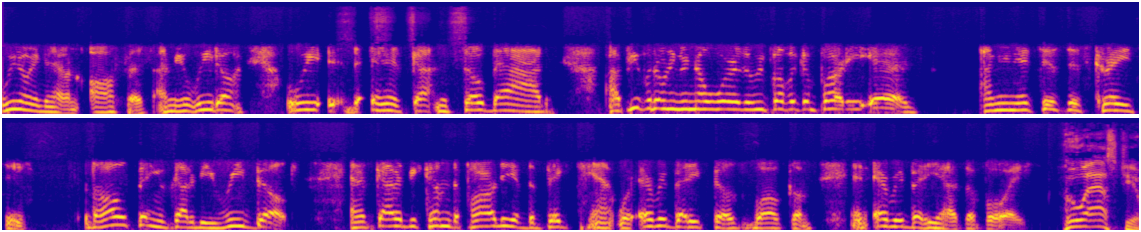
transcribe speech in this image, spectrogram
we don't even have an office. I mean, we don't. We it has gotten so bad. Uh, people don't even know where the Republican Party is. I mean, it's just it's crazy. The whole thing's got to be rebuilt, and it's got to become the party of the big tent where everybody feels welcome and everybody has a voice. Who asked you?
